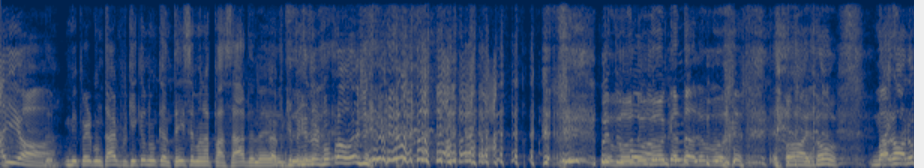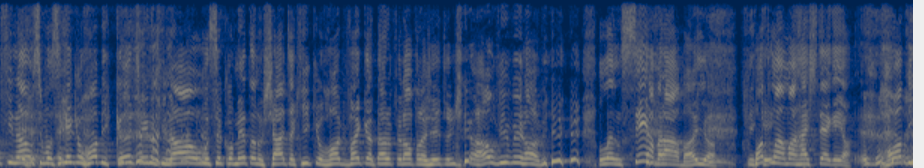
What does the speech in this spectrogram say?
Aí, ó. Me perguntaram por que, que eu não cantei semana passada, né? É porque tu reservou pra hoje. Vou. Ó, então. Mas... Ó, no final, se você quer que o Rob cante aí no final, você comenta no chat aqui que o Rob vai cantar no final pra gente aqui, ó. Ao vivo, hein, Rob? Lancei a braba. Aí, ó. Fiquei... Bota uma, uma hashtag aí, ó. Rob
